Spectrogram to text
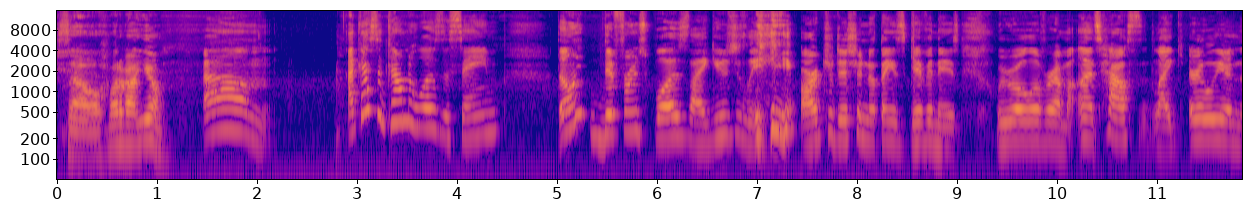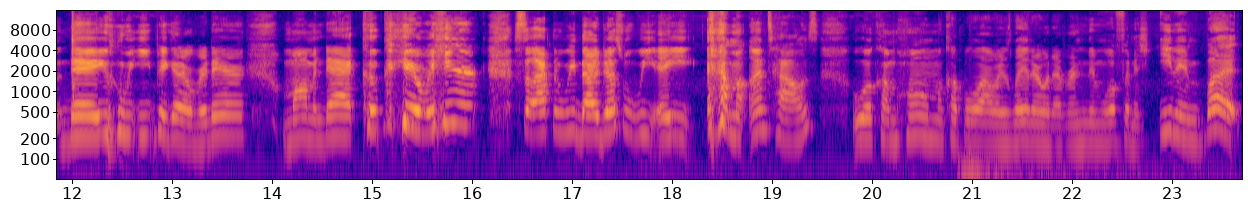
so, what about you? Um, I guess it kind of was the same. The only difference was like usually our traditional Thanksgiving is we roll over at my aunt's house like earlier in the day. We eat picking over there. Mom and dad cook over here. So after we digest what we ate at my aunt's house, we'll come home a couple hours later or whatever, and then we'll finish eating. But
